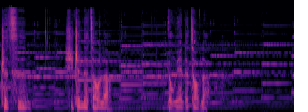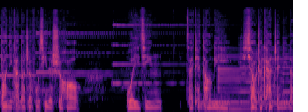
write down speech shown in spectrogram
这次是真的走了，永远的走了。当你看到这封信的时候，我已经在天堂里笑着看着你呢，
